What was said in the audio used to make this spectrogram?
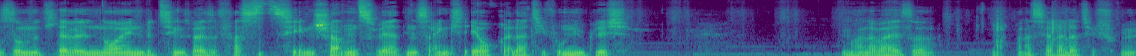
So mit Level 9 bzw. fast 10 Schatten zu werden, ist eigentlich eh auch relativ unüblich. Normalerweise macht man das ja relativ früh.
